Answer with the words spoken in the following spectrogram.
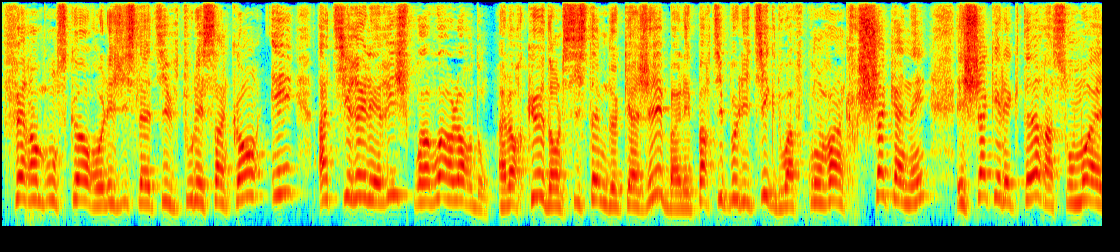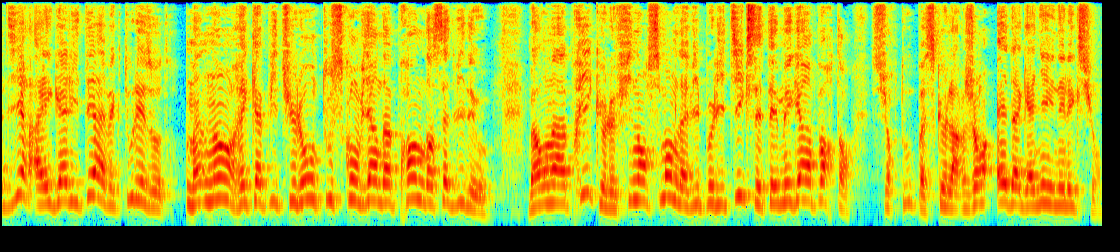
faire un bon score aux législatives tous les 5 ans et attirer les riches pour avoir leurs dons. Alors que dans le système de KG, bah, les partis politiques doivent convaincre chaque année et chaque électeur a son mot à dire à égalité avec tous les autres. Maintenant, récapitulons tout ce qu'on vient d'apprendre dans cette vidéo. Bah, on a appris que le financement de la vie politique c'était méga important, surtout parce que l'argent aide à gagner une élection.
